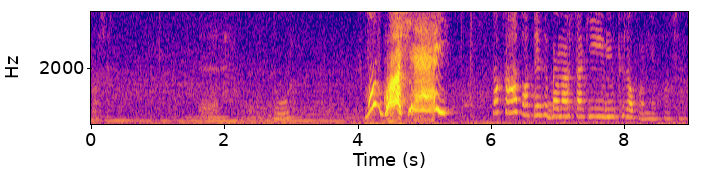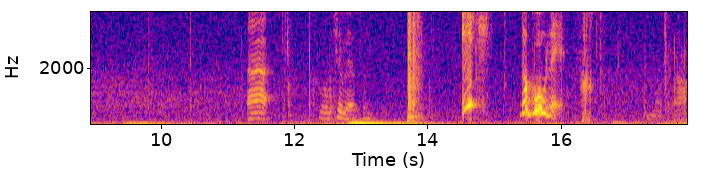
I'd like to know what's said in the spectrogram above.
Proszę. Y, dół. Mów głośniej! Spoko, bo ty chyba masz taki mikrofon, nie proszę. E, chyba u ciebie jestem. Idź do góry. Dobra.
